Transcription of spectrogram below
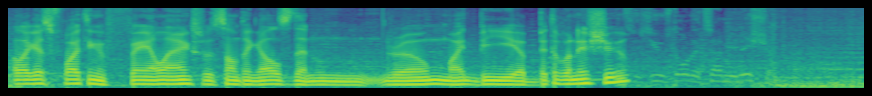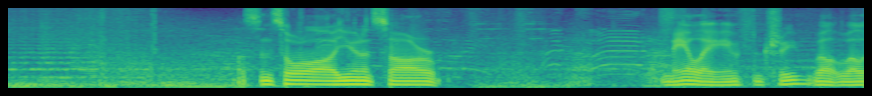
Well, I guess fighting a phalanx with something else than Rome might be a bit of an issue. But since all our units are melee infantry, well, well,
